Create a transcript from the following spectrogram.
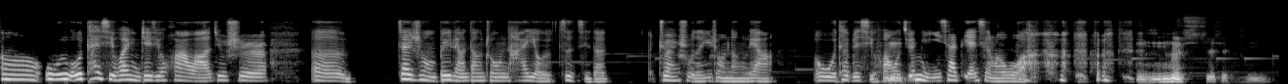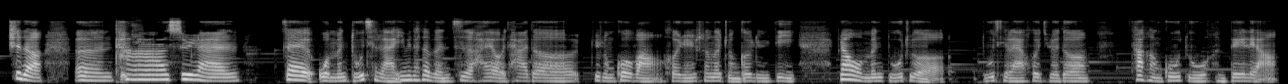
嗯，我我太喜欢你这句话了，就是呃，在这种悲凉当中，他有自己的专属的一种能量。呃，我特别喜欢，我觉得你一下点醒了我。嗯，谢谢。嗯，是的，嗯，他虽然在我们读起来，因为他的文字还有他的这种过往和人生的整个履历，让我们读者读起来会觉得他很孤独、很悲凉。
